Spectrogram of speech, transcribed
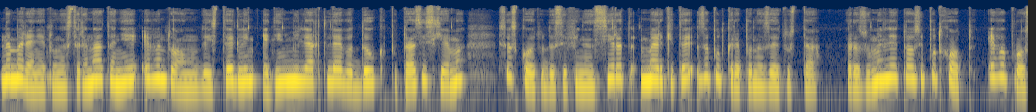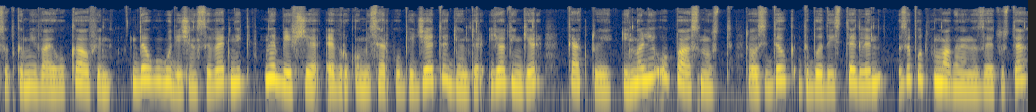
Намерението на страната ни е евентуално да изтеглим 1 милиард лева дълг по тази схема, с който да се финансират мерките за подкрепа на заетостта. Разумен ли е този подход? Е въпросът към Ивайло Калфин, дългогодишен съветник на бившия еврокомисар по бюджета Гюнтер Йотингер, както и има ли опасност този дълг да бъде изтеглен за подпомагане на заетостта,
